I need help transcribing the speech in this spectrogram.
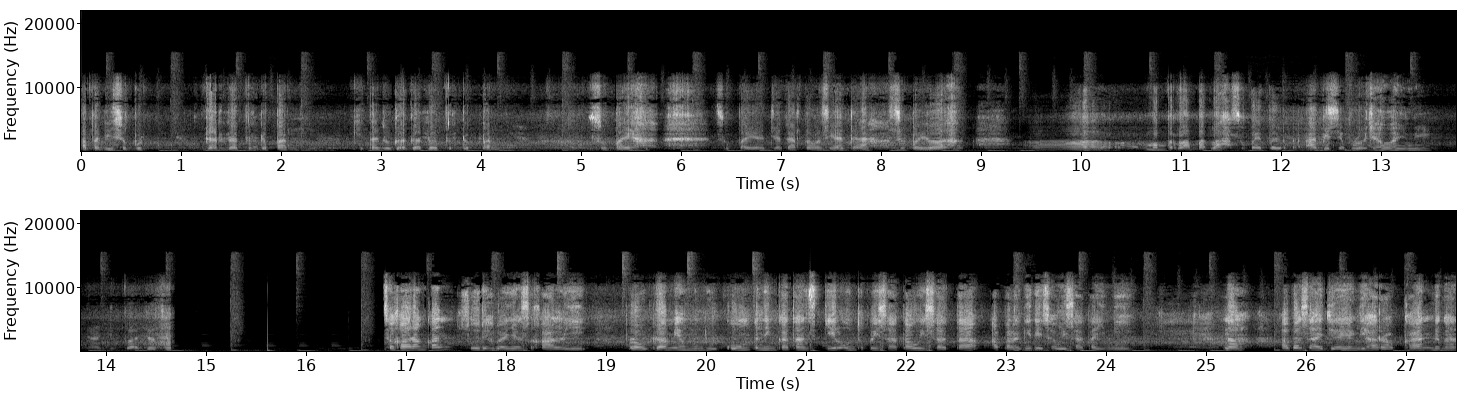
apa disebut garda terdepan. Kita juga garda terdepan supaya supaya Jakarta masih ada supaya uh, memperlambat lah supaya habisnya Pulau Jawa ini ya gitu aja sih sekarang kan sudah banyak sekali program yang mendukung peningkatan skill untuk wisata-wisata, apalagi desa wisata ini. Nah, apa saja yang diharapkan dengan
